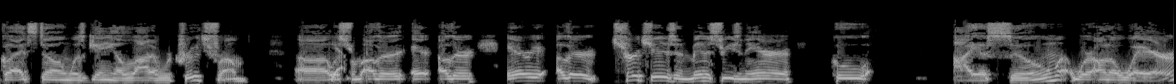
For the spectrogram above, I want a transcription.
Gladstone was gaining a lot of recruits from. Uh, was yeah. from other, other area, other churches and ministries in the area who I assume were unaware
